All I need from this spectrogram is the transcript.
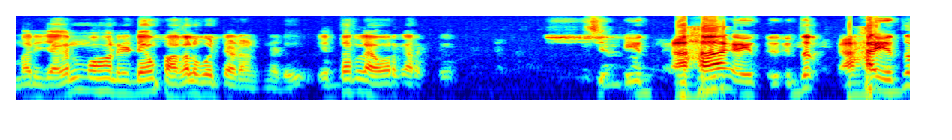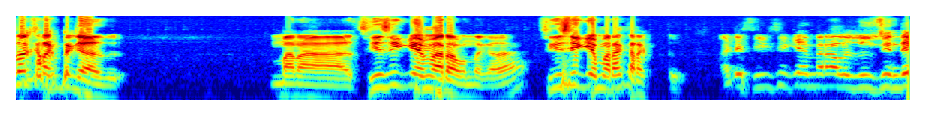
మరి జగన్మోహన్ రెడ్డి ఏమో పగలు కొట్టాడు అంటున్నాడు. ఇద్దరులో ఎవరు కరెక్ట్? ఆహా ఇద్దరు కరెక్ట్ కాదు. మన సీసీ కెమెరా ఉంది కదా. CC camera correct. అంటే సీసీ కెమెరాలో చూసింది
